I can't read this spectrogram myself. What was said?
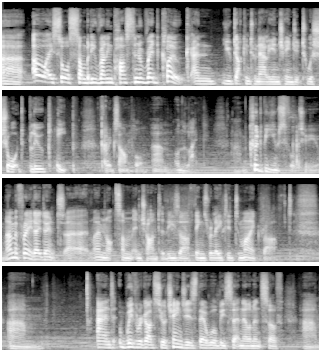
Uh, oh, I saw somebody running past in a red cloak, and you duck into an alley and change it to a short blue cape, for example, um, on the like. Um, could be useful to you. I'm afraid I don't. Uh, I'm not some enchanter. These are things related to my craft. Um, and with regards to your changes, there will be certain elements of um,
